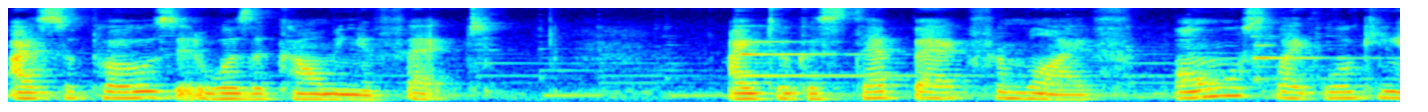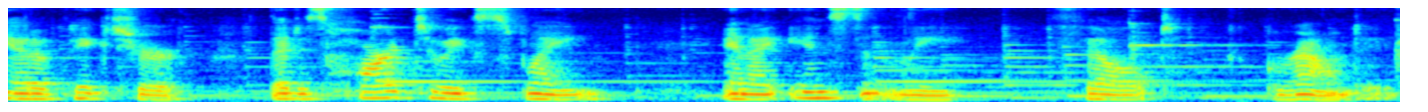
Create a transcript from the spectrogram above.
I suppose it was a calming effect. I took a step back from life, almost like looking at a picture that is hard to explain, and I instantly felt grounded.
